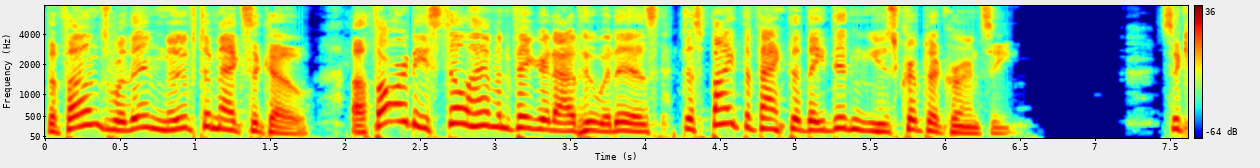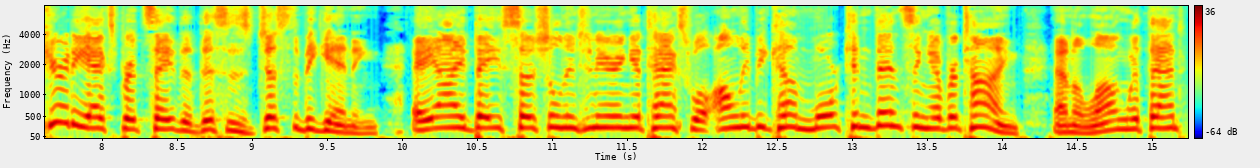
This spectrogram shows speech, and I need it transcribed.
The funds were then moved to Mexico. Authorities still haven't figured out who it is, despite the fact that they didn't use cryptocurrency. Security experts say that this is just the beginning. AI-based social engineering attacks will only become more convincing over time, and along with that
